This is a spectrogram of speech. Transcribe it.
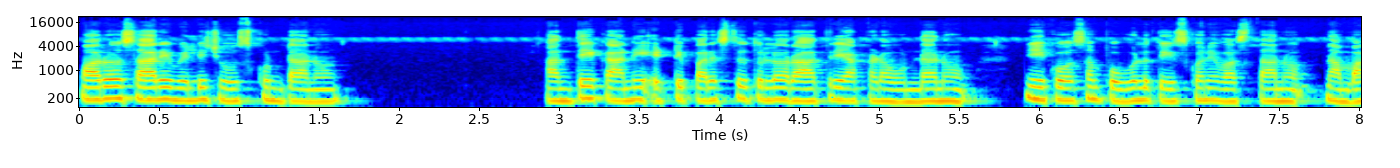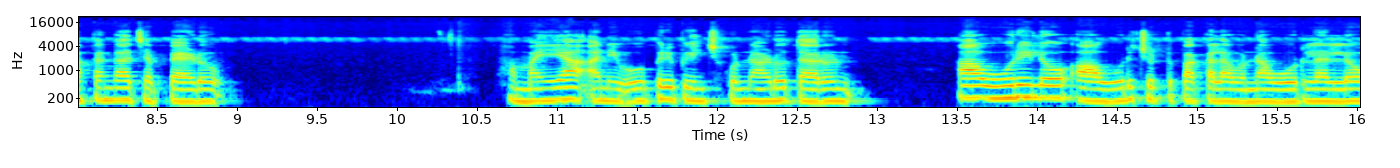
మరోసారి వెళ్ళి చూసుకుంటాను. అంతేకాని ఎట్టి పరిస్థితుల్లో రాత్రి అక్కడ ఉండను. నీకోసం పువ్వులు తీసుకొని వస్తాను నమ్మకంగా చెప్పాడు. అమ్మయ్య అని ఊపిరి పీల్చుకున్నాడు తరుణ్. ఆ ఊరిలో ఆ ఊరి చుట్టుపక్కల ఉన్న ఊర్లలో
